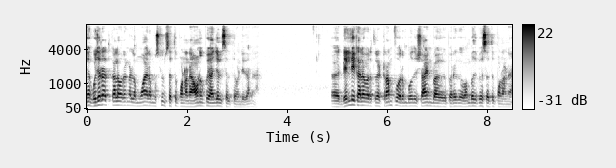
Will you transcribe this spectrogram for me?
ஏன் குஜராத் கலவரங்களில் மூவாயிரம் முஸ்லீம் செத்து போனானே அவனுக்கு போய் அஞ்சலி செலுத்த வேண்டியதானே? டெல்லி கலவரத்தில் ட்ரம்ப் வரும்போது ஷாயின்பாகுக்கு பிறகு ஐம்பது பேர் செத்து போனானே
